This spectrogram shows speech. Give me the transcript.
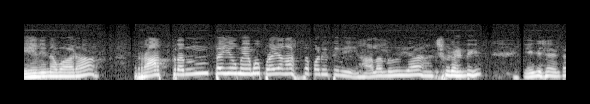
ఏలినవాడా? రాత్రంతయు మేము ప్రయాసపడితివి అలలుయ చూడండి ఏం చేశాడంట?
